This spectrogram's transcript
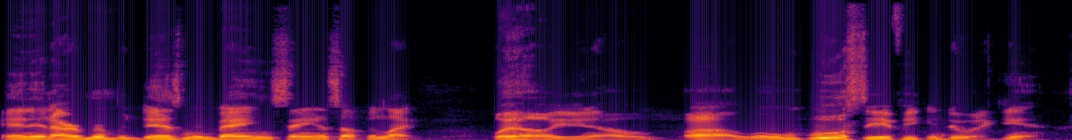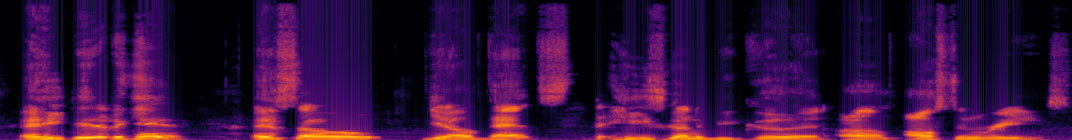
And then I remember Desmond Bane saying something like, well, you know, uh, well, we'll see if he can do it again. And he did it again. And so, you know, that's, he's going to be good. Um, Austin Reaves,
